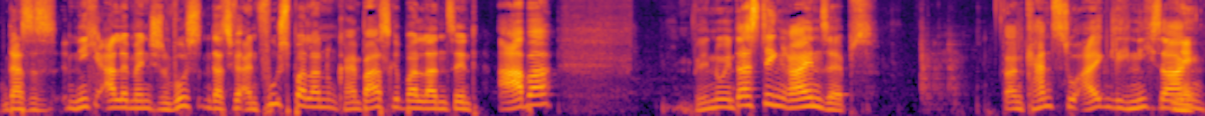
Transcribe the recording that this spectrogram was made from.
dass es nicht alle Menschen wussten, dass wir ein Fußballland und kein Basketballland sind. Aber wenn du in das Ding reinseppst, dann kannst du eigentlich nicht sagen,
